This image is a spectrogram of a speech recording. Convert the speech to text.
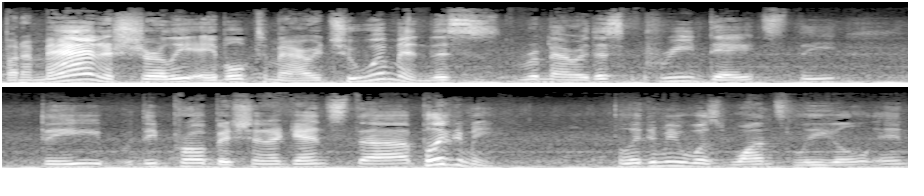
But a man is surely able to marry two women. This remember this predates the the the prohibition against uh, polygamy. Polygamy was once legal in,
